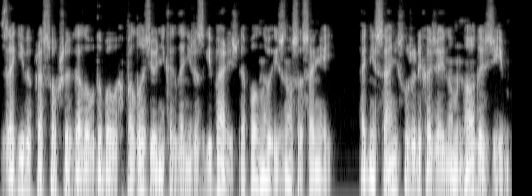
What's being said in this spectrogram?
Загибы просохших голов дубовых полозьев никогда не разгибались до полного износа саней. Одни сани служили хозяину много зим.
